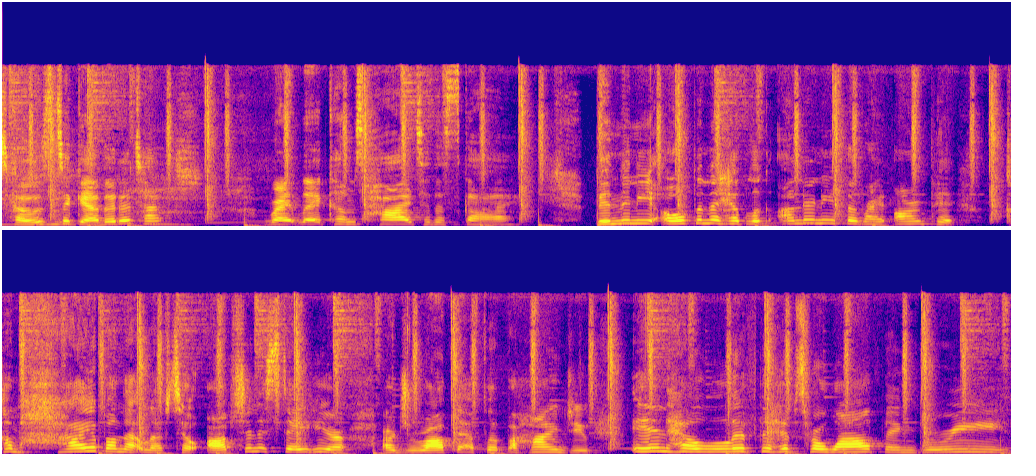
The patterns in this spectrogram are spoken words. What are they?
Toes mm-hmm. together to touch. Right leg comes high to the sky. Bend the knee, open the hip, look underneath the right armpit. Come high up on that left toe. Option to stay here or drop that foot behind you. Inhale, lift the hips for a wild thing. Breathe.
